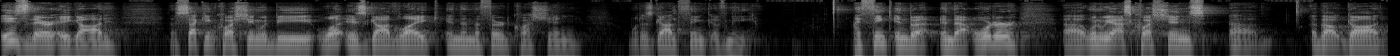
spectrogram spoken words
Is there a God? The second question would be, What is God like? And then the third question, What does God think of me? I think in, the, in that order, uh, when we ask questions uh, about God,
